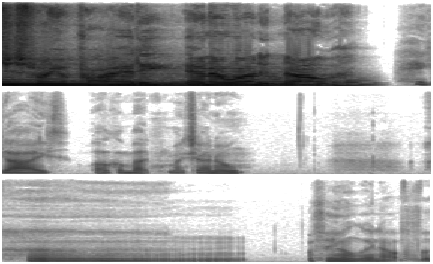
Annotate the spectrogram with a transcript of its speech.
just for your party, and I wanna know. Hey guys, welcome back to my channel. Um, I think I'm going out for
